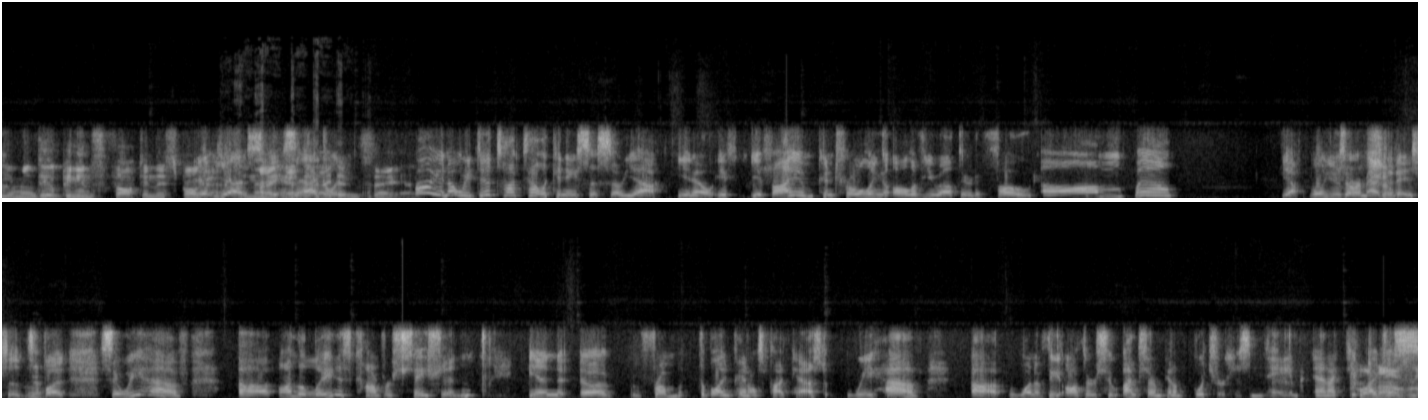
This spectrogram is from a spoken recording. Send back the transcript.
the, you mean the opinions thought in this program? Yes, in my Head exactly. I didn't say. uh, well, you know, we did talk telekinesis, so yeah, you know, if if I am controlling all of you out there to vote, um, well, yeah, we'll use our imaginations. yeah. But so we have uh, on the latest conversation in uh, from the Blind Panels podcast, we have. Uh, one of the authors who I'm sorry, I'm going to butcher his name, and I, can- I just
